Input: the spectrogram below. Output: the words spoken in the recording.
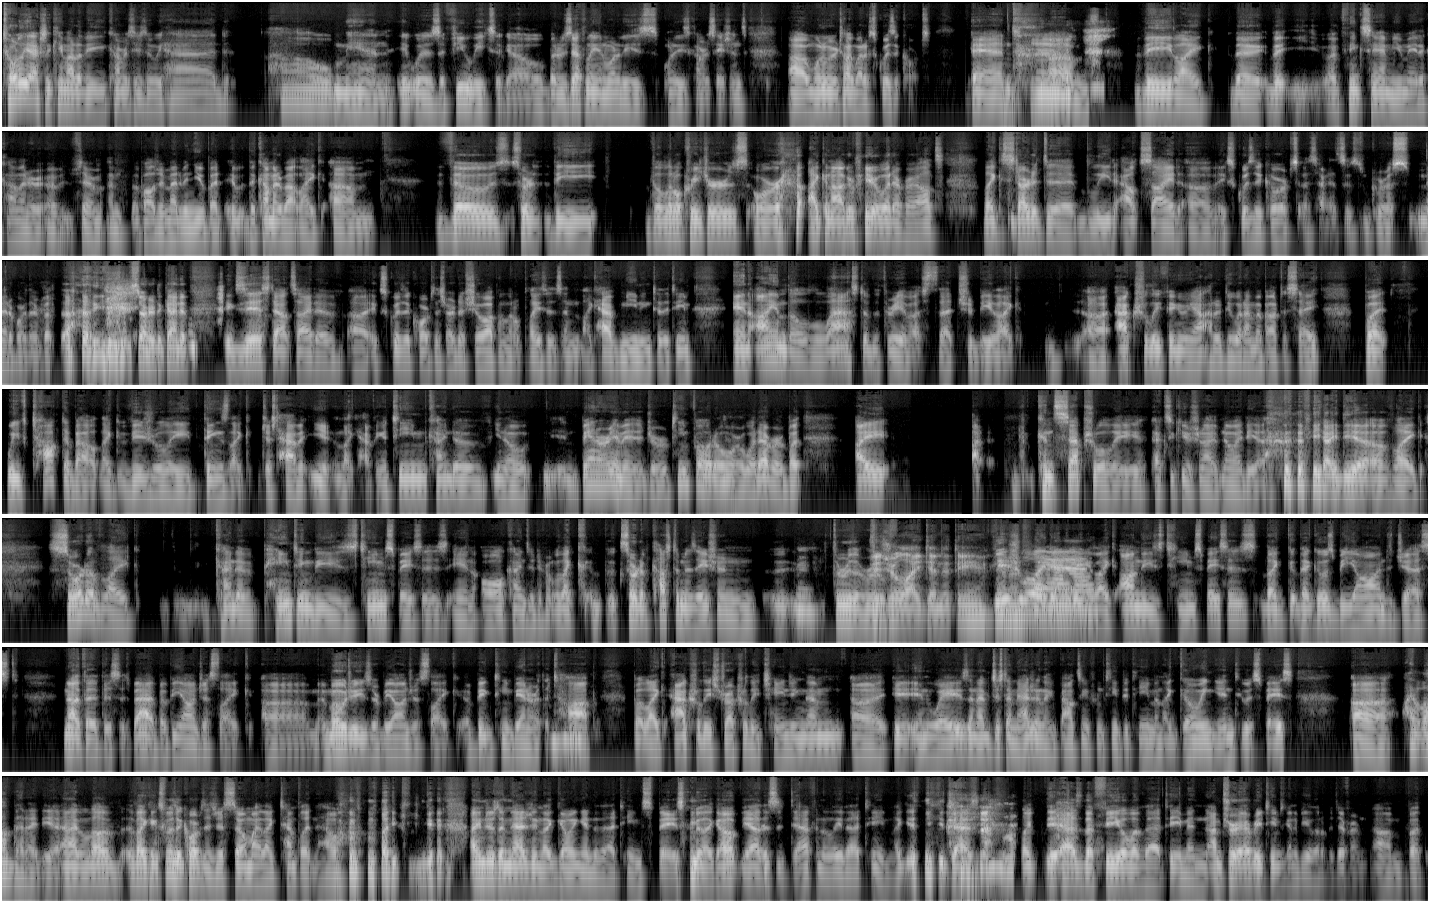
totally actually came out of the conversation we had. Oh man, it was a few weeks ago, but it was definitely in one of these one of these conversations um, when we were talking about exquisite corpse and Mm. um, the like the the I think Sam you made a comment or, or Sarah I apologize it might have been you but it, the comment about like um, those sort of the the little creatures or iconography or whatever else like started to bleed outside of exquisite corpse oh, sorry that's a gross metaphor there but uh, you started to kind of exist outside of uh, exquisite corpse and started to show up in little places and like have meaning to the team. And i am the last of the three of us that should be like uh, actually figuring out how to do what i'm about to say but we've talked about like visually things like just having you know, like having a team kind of you know banner image or team photo or whatever but i, I conceptually execution i have no idea the idea of like sort of like kind of painting these team spaces in all kinds of different like sort of customization uh, through the roof visual identity kind of? visual Yeah. identity like on these team spaces like that goes beyond just not that this is bad but beyond just like um, emojis or beyond just like a big team banner at the Mhm. top but like actually structurally changing them uh, in ways. And i'm just imagining like bouncing from team to team and like going into a space. Uh i love that idea. And i love like exquisite corpse is just so my like template now. Like i'm just imagining like going into that team space and be like oh yeah this is definitely that team. Like it has like it has the feel of that team. And i'm sure every team's going to be a little bit different um but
